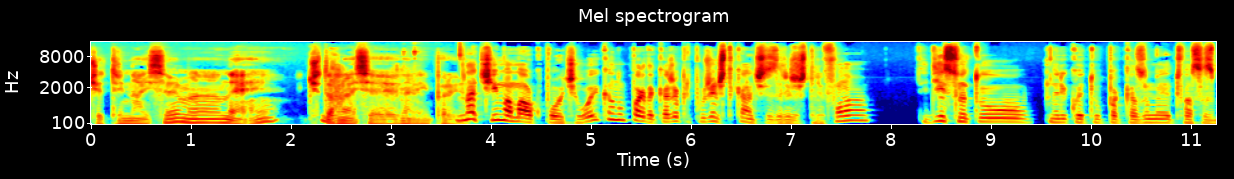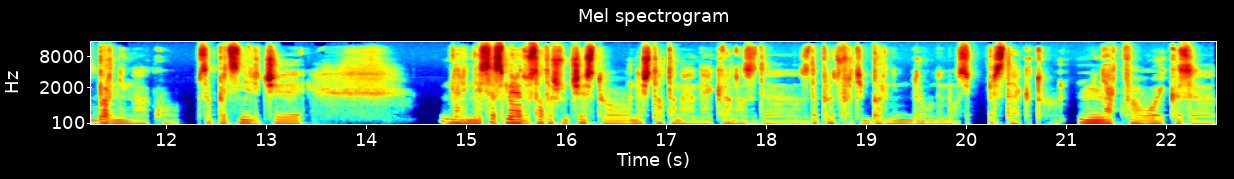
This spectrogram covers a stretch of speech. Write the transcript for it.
че 13, ма не, 14 да. е нали, първи. Значи има малко повече логика, но пак да кажа, при положение, че така че зареждаш телефона, единственото, нали, което пак казваме, е това с бърнина, ако са преценили, че нали, не се сменя достатъчно често нещата на, на екрана, за да, за да предотврати бърнин. Друго не мога да си представя като някаква лойка за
